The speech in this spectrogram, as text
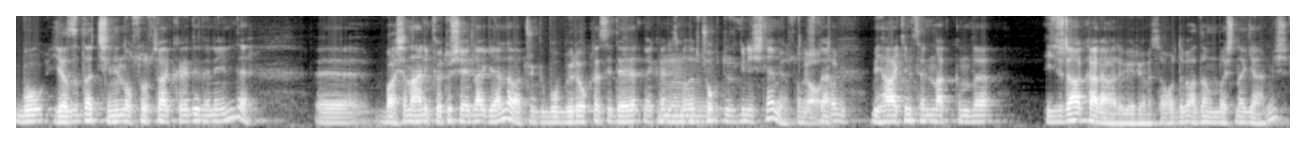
bu yazıda Çin'in o sosyal kredi deneyinde e, başına hani kötü şeyler gelen de var. Çünkü bu bürokrasi devlet mekanizmaları çok düzgün işlemiyor. Sonuçta Hmm. Ya, tabii. bir hakim senin hakkında icra kararı veriyor. Mesela orada bir adamın başına gelmiş.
